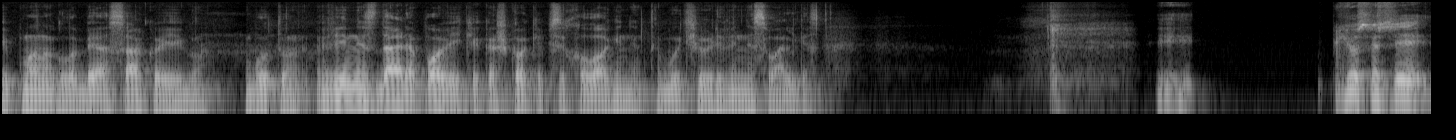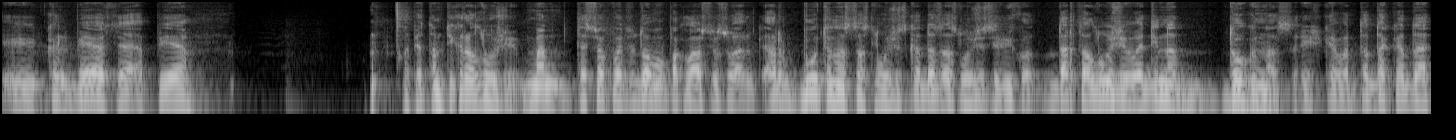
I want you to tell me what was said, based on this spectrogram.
kaip mano globėjas sako, jeigu būtų vinis darę poveikį kažkokį psichologinį, tai būčiau ir vinis valgęs. Jūs visi kalbėjote apie apie tam tikrą lūžį. Man tiesiog vat, įdomu paklausti jūsų, ar, ar būtinas tas lūžis, kada tas lūžis įvyko. Dar tą lūžį vadina dugnas, reiškia, vat, tada, kada,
